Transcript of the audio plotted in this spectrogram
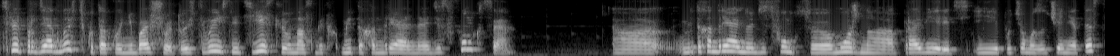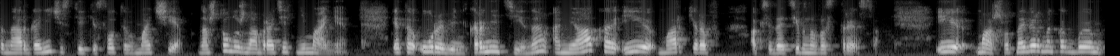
Теперь про диагностику такой небольшой, то есть выяснить, есть ли у нас митохондриальная дисфункция. А, митохондриальную дисфункцию можно проверить и путем изучения теста на органические кислоты в моче. На что нужно обратить внимание? Это уровень карнитина, аммиака и маркеров оксидативного стресса. И, Маш, вот, наверное, как бы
